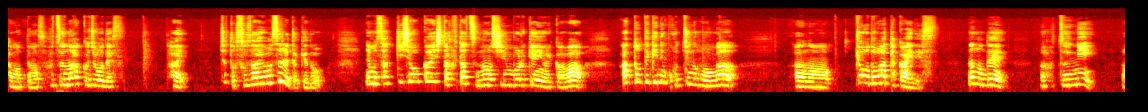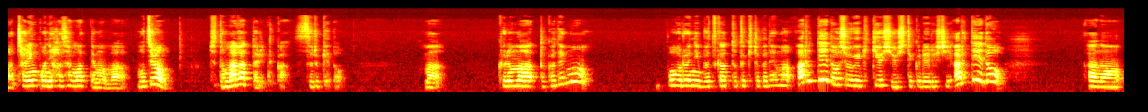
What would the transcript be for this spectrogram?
保ってます。普通の白状です。はい。ちょっと素材忘れたけどでもさっき紹介した2つのシンボル剣よりかは圧倒的にこっちの方があの強度は高いです。なので、まあ、普通に、まあ、チャリンコに挟まってもまあもちろんちょっと曲がったりとかするけどまあ車とかでもボールにぶつかった時とかでもある程度衝撃吸収してくれるしある程度あの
